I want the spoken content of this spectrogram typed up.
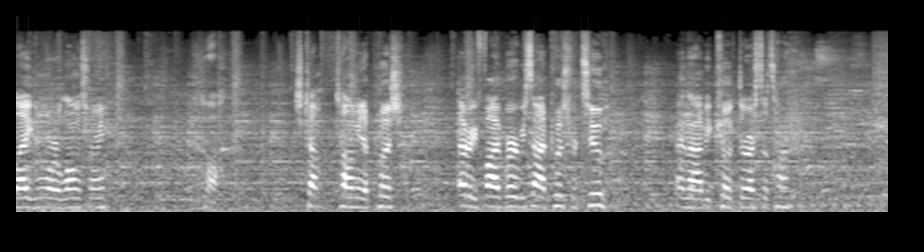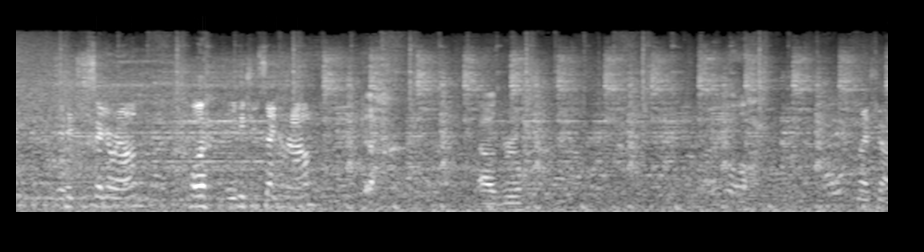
Less legs and more lungs for me. Oh, she kept telling me to push every five burpees, and I push for two, and then I'd be cooked the rest of the time. It hit you second round? What? It hit you second round? Yeah, that was brutal. Oh. Nice job,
